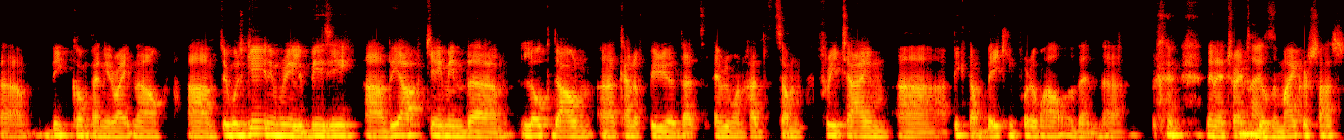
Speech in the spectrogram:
a big company right now. Um, so it was getting really busy. Uh, the app came in the lockdown uh, kind of period that everyone had some free time. Uh, picked up baking for a while, then uh, then I tried nice. to build a micro SaaS,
